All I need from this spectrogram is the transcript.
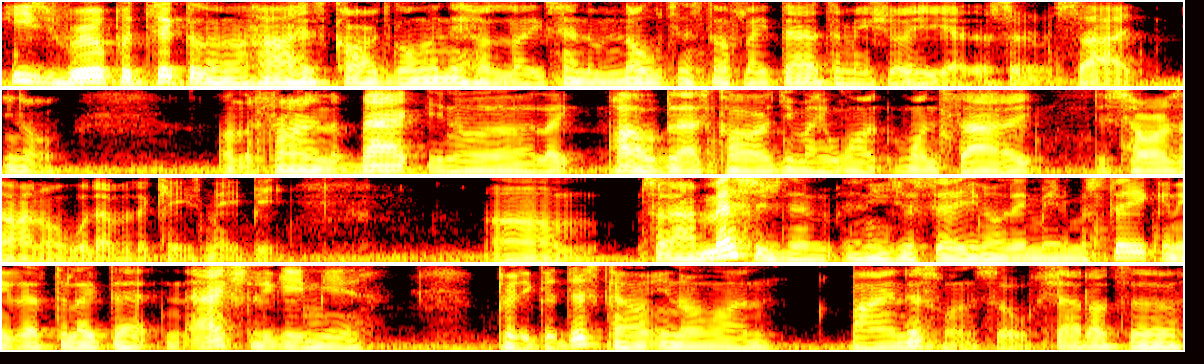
he's real particular on how his cards go in there. He'll like send him notes and stuff like that to make sure he has a certain side, you know, on the front and the back. You know, uh, like Power Blast cards, you might want one side just horizontal, whatever the case may be. Um, so I messaged him, and he just said, you know, they made a mistake, and he left it like that, and actually gave me a pretty good discount, you know, on buying this one. So shout out to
